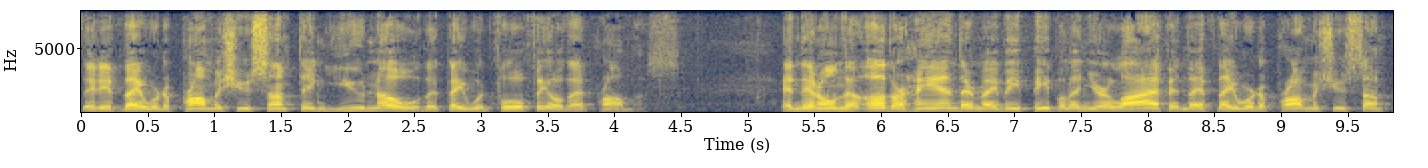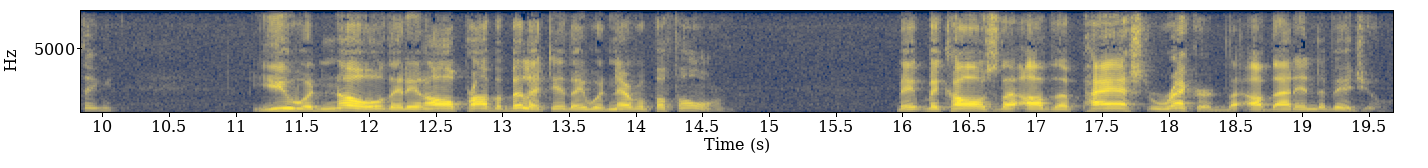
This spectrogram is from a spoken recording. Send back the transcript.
that if they were to promise you something, you know that they would fulfill that promise. And then on the other hand, there may be people in your life, and if they were to promise you something, you would know that in all probability they would never perform because of the past record of that individual.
